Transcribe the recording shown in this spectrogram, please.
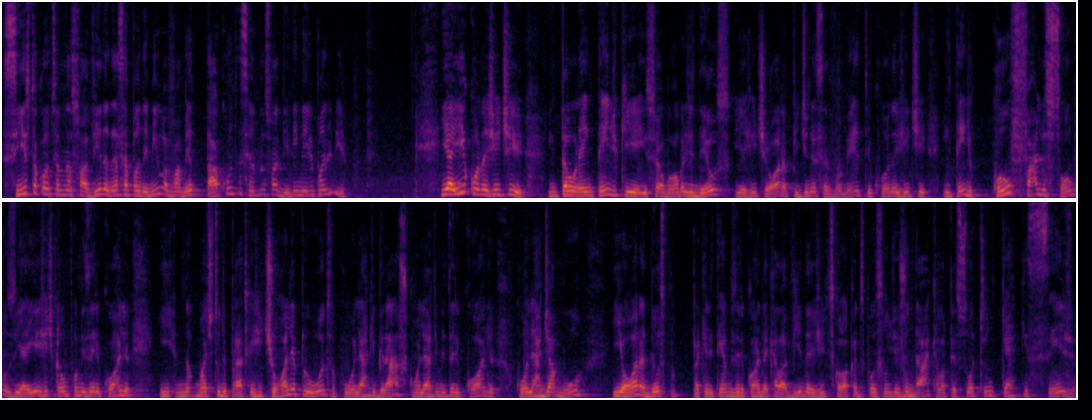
Se isso está acontecendo na sua vida, nessa pandemia, o avivamento está acontecendo na sua vida em meio à pandemia. E aí, quando a gente, então, né, entende que isso é uma obra de Deus, e a gente ora pedindo esse avivamento, e quando a gente entende quão falhos somos, e aí a gente clama por misericórdia, e uma atitude prática, a gente olha para o outro com um olhar de graça, com um olhar de misericórdia, com um olhar de amor, e ora a Deus para que Ele tenha misericórdia daquela vida, e a gente se coloca à disposição de ajudar aquela pessoa, quem quer que seja,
